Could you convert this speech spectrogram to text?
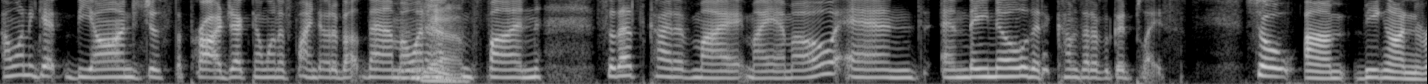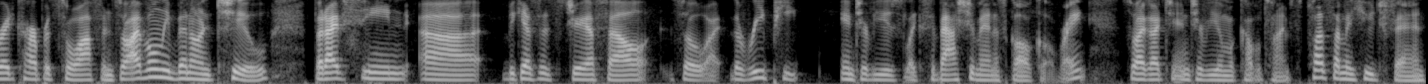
I want to get beyond just the project. I want to find out about them. I want to Yeah. have some fun. So that's kind of my my mo, and and they know that it comes out of a good place. So, um, being on the red carpet so often, so I've only been on two, but I've seen uh, because it's JFL. So I, the repeat interviews, like Sebastian Maniscalco, right? So I got to interview him a couple times. Plus, I'm a huge fan,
